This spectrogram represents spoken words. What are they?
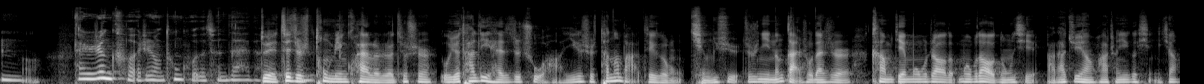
嗯啊。他是认可这种痛苦的存在的，对，这就是痛并快乐着。就是我觉得他厉害的之处哈，一个是他能把这种情绪，就是你能感受但是看不见摸不着的摸不到的东西，把它具象化成一个形象，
